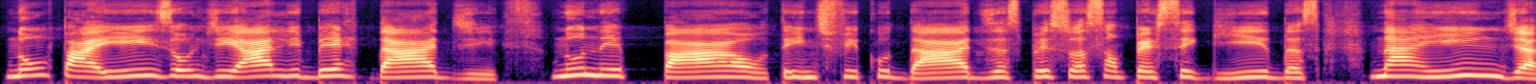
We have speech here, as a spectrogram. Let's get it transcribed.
num país onde há liberdade. No Nepal tem dificuldades, as pessoas são perseguidas. Na Índia,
